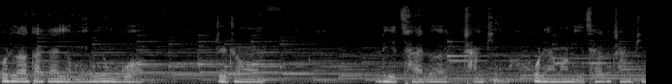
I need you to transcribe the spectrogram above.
不知道大家有没有用过？这种理财的产品，互联网理财的产品，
